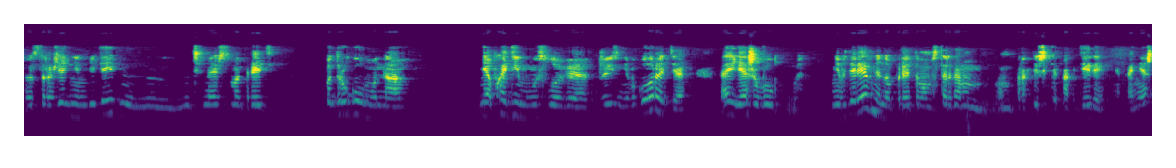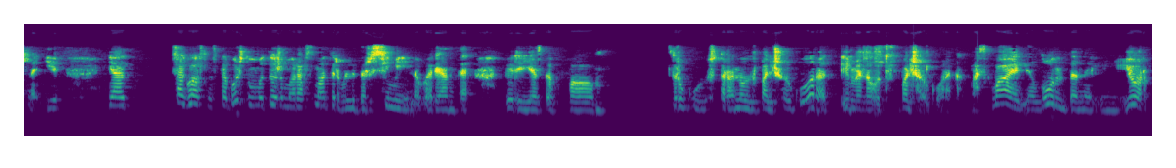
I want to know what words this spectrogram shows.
с рождением детей, начинаешь смотреть по-другому на необходимые условия жизни в городе. Да, я живу не в деревне, но при этом Амстердам практически как деревня, конечно. И я согласна с тобой, что мы тоже мы рассматривали даже семейные варианты переезда в другую страну, в большой город, именно вот в большой город, как Москва или Лондон или Нью-Йорк.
